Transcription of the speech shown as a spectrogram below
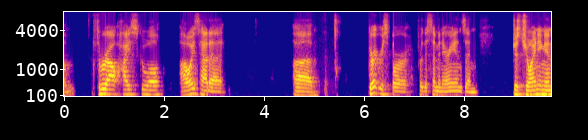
um, throughout high school, I always had a, a great respect for, the seminarians and just joining in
